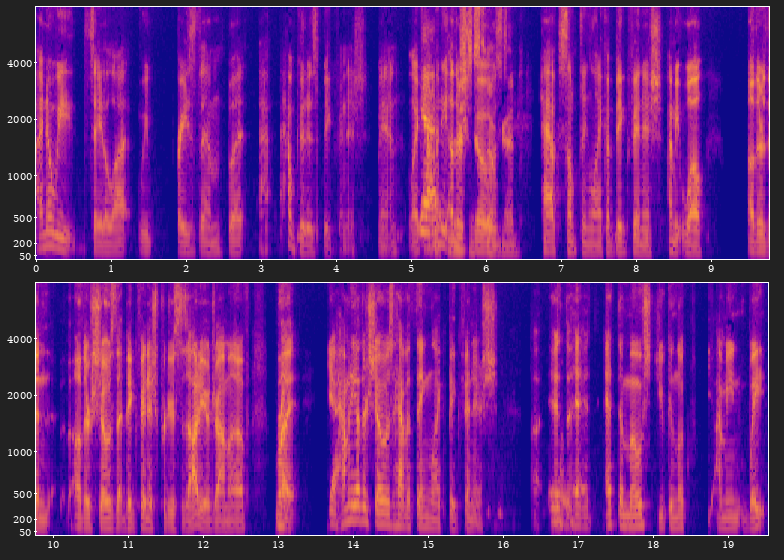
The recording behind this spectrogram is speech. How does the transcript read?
I know we say it a lot. We praise them, but how good is Big Finish, man? Like Yeah. how many other Finish is so shows have something like a Big Finish? I mean, well, other than other shows that Big Finish produces audio drama of, Right. but yeah, how many other shows have a thing like Big Finish? Uh, at, the, at, at the most, you can look. I mean, wait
